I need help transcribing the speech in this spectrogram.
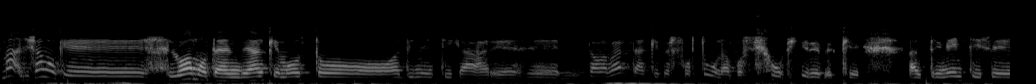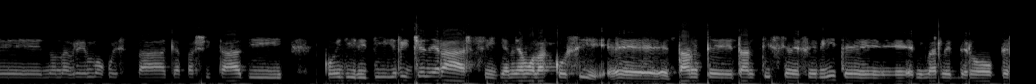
Ma diciamo che l'uomo tende anche molto a dimenticare. Parte anche per fortuna possiamo dire perché altrimenti se non avremmo questa capacità di, dire, di rigenerarsi, chiamiamola così, eh, tante, tantissime ferite rimarrebbero per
